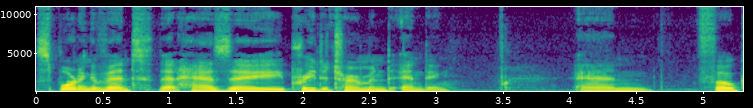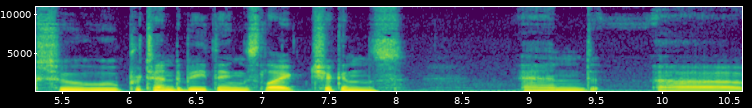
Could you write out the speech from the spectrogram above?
sporting event that has a predetermined ending, and folks who pretend to be things like chickens and uh,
